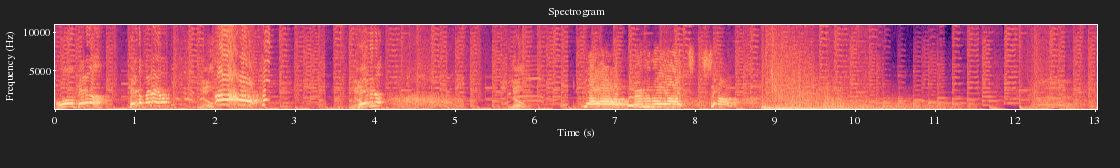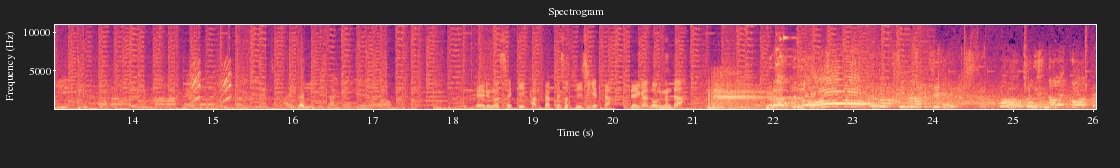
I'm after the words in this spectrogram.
오 베르너 베르너 빨라요 베 베르너야, 진짜! 이 키퍼가 얼마나 대단한 키퍼인지를 잘 보여준 장면이에요. 베르너 새끼 답답해서 뒤지겠다. 내가 넣는다. 드라슬러! 어, 그렇지, 그렇지! 아, 정신 나갈 것 같아.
